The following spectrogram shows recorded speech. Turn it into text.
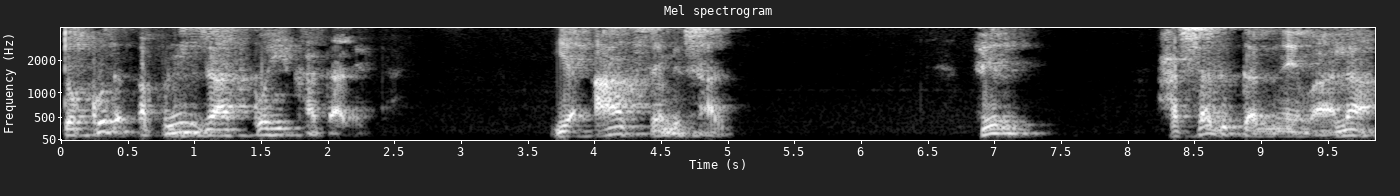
تو خود اپنی ذات کو ہی کھاتا رہتا ہے۔ یہ آگ سے مثال۔ پھر حسد کرنے والا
